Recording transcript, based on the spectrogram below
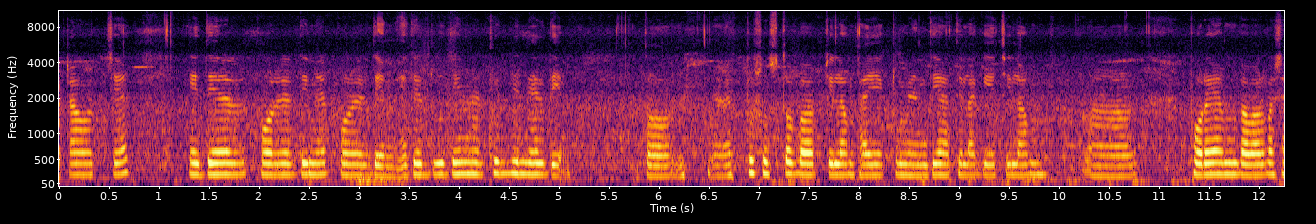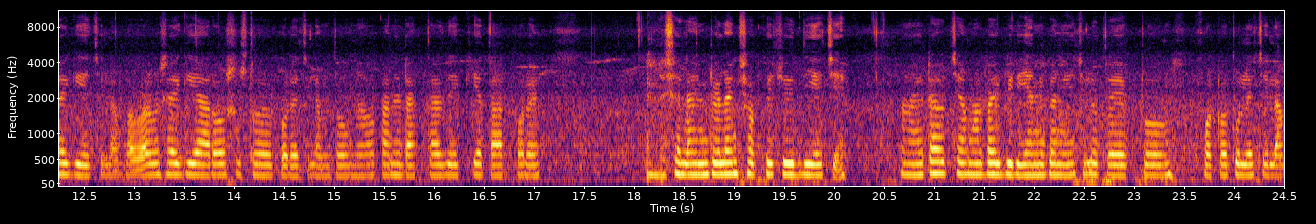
এটা হচ্ছে ঈদের পরের দিনের পরের দিন ঈদের দুদিন তিন দিনের দিন। তো একটু সুস্থ ভাবছিলাম, তাই একটু মেহেন্দি হাতে লাগিয়েছিলাম। আর পরে আমি বাবার বাসায় গিয়েছিলাম। বাবার বাসায় গিয়ে আরও অসুস্থ হয়ে পড়েছিলাম। তো ওনার ওখানে ডাক্তার দেখিয়ে তারপরে স্যালাইন টেলাইন সব কিছুই দিয়েছে। এটা হচ্ছে আমার ভাই বিরিয়ানি বানিয়েছিল, তো একটু ফটো তুলেছিলাম।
